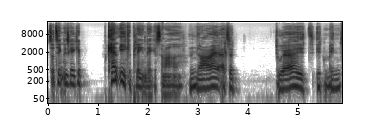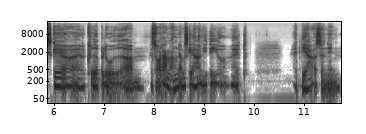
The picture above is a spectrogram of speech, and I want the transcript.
Så tingene skal ikke, kan ikke planlægge så meget. Nej, altså, du er et, et menneske og kød og blod, og jeg tror, der er mange, der måske har en idé om, at, at vi har sådan en,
